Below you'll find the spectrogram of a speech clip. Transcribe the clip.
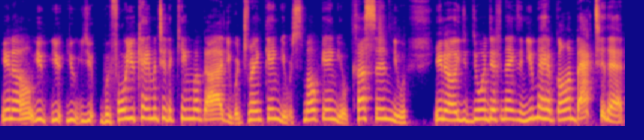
You know, you you you you before you came into the kingdom of God, you were drinking, you were smoking, you were cussing, you were, you know, you're doing different things, and you may have gone back to that.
